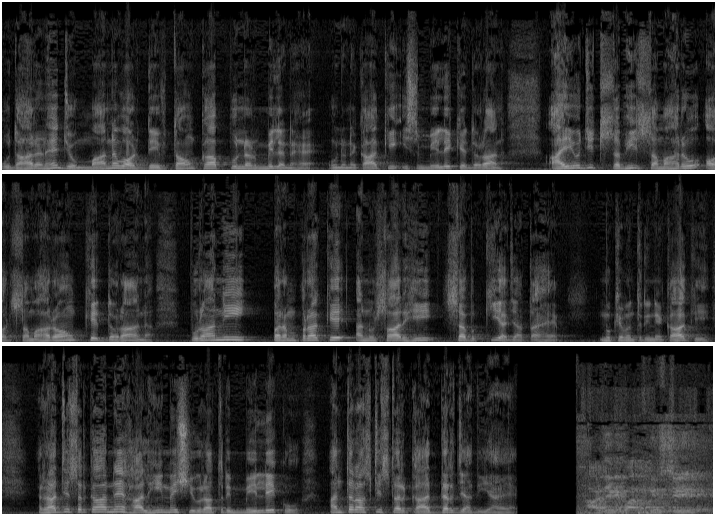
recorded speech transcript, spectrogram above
उदाहरण है, जो मानव और देवताओं का पुनर्मिलन है। उन्होंने कहा कि इस मेले के दौरान आयोजित सभी समारोह और समारोहों के दौरान पुरानी परंपरा के अनुसार ही सब किया जाता है। मुख्यमंत्री ने कहा कि राज्य सरकार ने हाल ही में शिवरात्रि मेले को अंतर्राष्ट्रीय स्तर का दर्जा दिया है। आज एक बार फिर से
